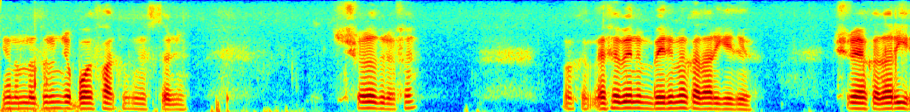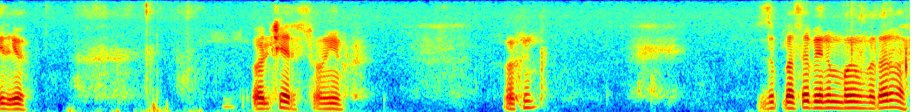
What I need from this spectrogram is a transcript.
yanımda durunca boy farkını göstereceğim. Şöyle Efe. Bakın Efe benim belime kadar geliyor. Şuraya kadar geliyor. Ölçeriz sorun yok. Bakın. Zıplasa benim boyum kadar var.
